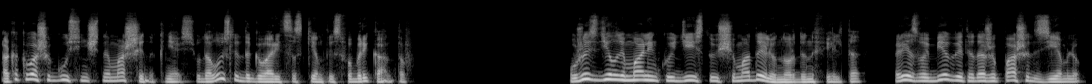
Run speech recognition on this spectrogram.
«А как ваша гусеничная машина, князь? Удалось ли договориться с кем-то из фабрикантов?» Уже сделали маленькую действующую модель у Норденфельта. Резво бегает и даже пашет землю.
